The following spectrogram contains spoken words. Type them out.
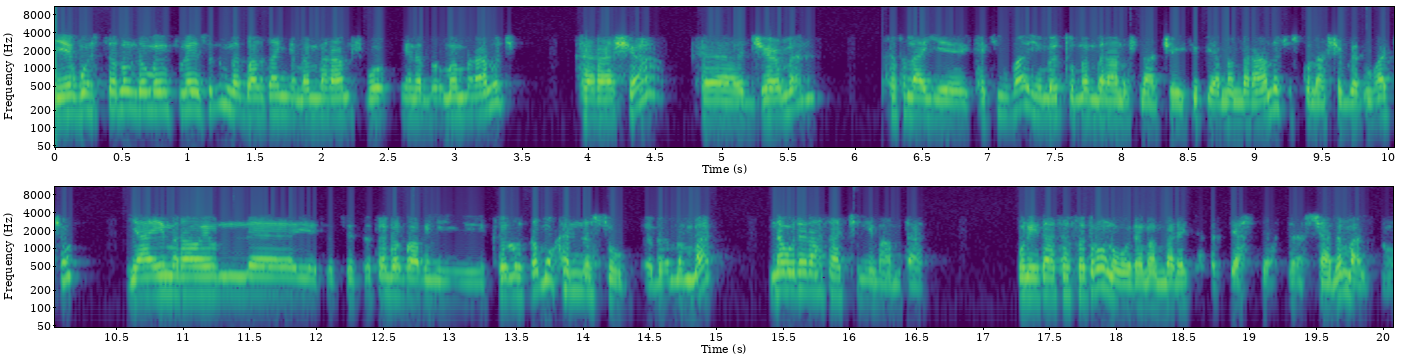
የዌስተርኑን ደግሞ ኢንፍሉዌንስንም በአብዛኛው መምህራኖች የነበሩ መምህራኖች ከራሽያ ከጀርመን ከተለያየ ከኪውባ የመጡ መምህራኖች ናቸው። የኢትዮጵያ መምህራኖች ስኮላርሽፕ ገጥሟቸው ያ የምዕራባዊውን ጥበባዊ ክህሎት ደግሞ ከነሱ በመማር እና ወደ ራሳችን የማምጣት ሁኔታ ተፈጥሮ ነው ወደ መመረቂያ ያስቻለ ማለት ነው።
